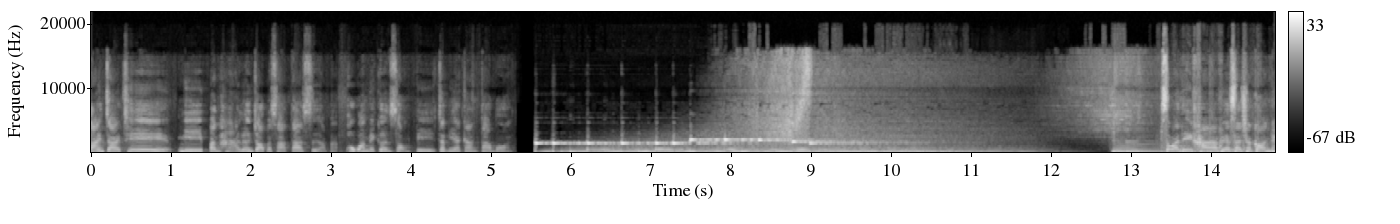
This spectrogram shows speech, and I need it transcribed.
หลังจากที่มีปัญหาเรื่องจอประสาทตาเสื่อมอะเพราะว่าไม่เกิน 2 ปีจะมีอาการตาบอด สวัสดีค่ะเภสัชกรแพ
